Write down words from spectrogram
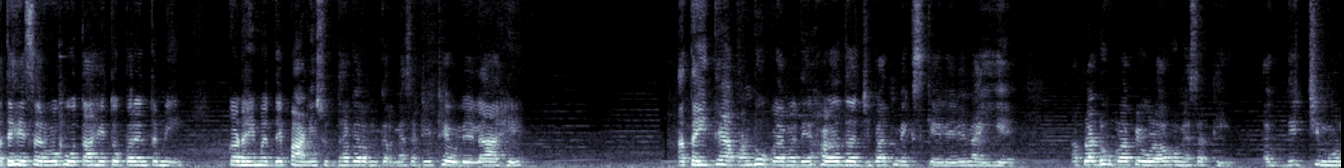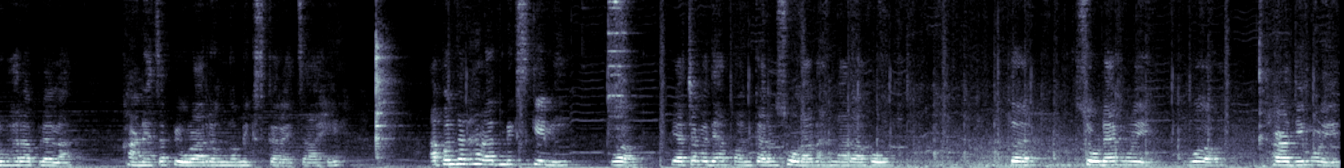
आता हे सर्व होत आहे तोपर्यंत मी कढईमध्ये पाणी सुद्धा गरम करण्यासाठी ठेवलेलं आहे. आता इथे आपण ढोकळ्यामध्ये हळद अजिबात मिक्स केलेले नाहीये. आपला ढोकळा पिवळा होण्यासाठी अगदी चिमूटभर आपल्याला खाण्याचा पिवळा रंग मिक्स करायचा आहे. आपण जर हळद मिक्स केली व याच्यामध्ये आपण कारण सोडा घालणार आहोत तर सोड्यामुळे व हळदीमुळे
